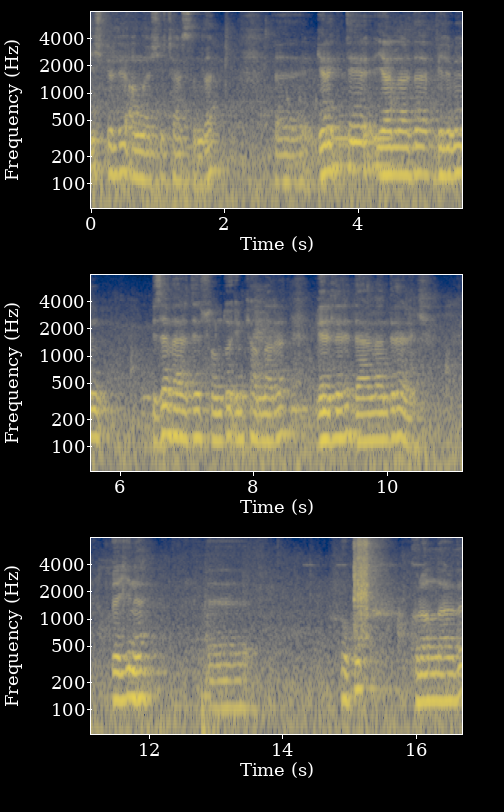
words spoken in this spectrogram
işbirliği anlayışı içerisinde e, gerektiği yerlerde bilimin bize verdiği, sunduğu imkanları, verileri değerlendirerek ve yine e, hukuk kuralları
